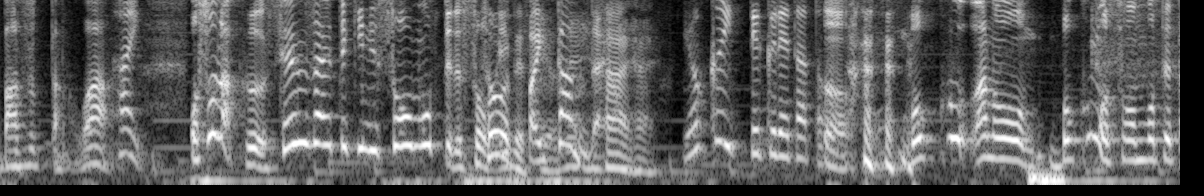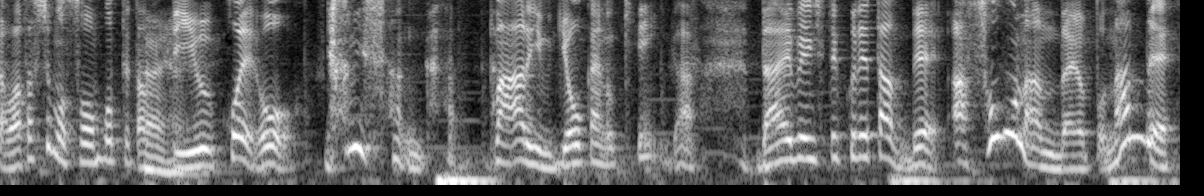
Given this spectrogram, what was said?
バズったのは、はい。おそらく潜在的にそう思ってる層がいっぱいいたんだよ。はいはい。よく言ってくれたと。うん、僕あの僕もそう思ってた私もそう思ってたっていう声をヤミさんが、まあ、ある意味業界の権威が代弁してくれたんであそうなんだよとなんで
